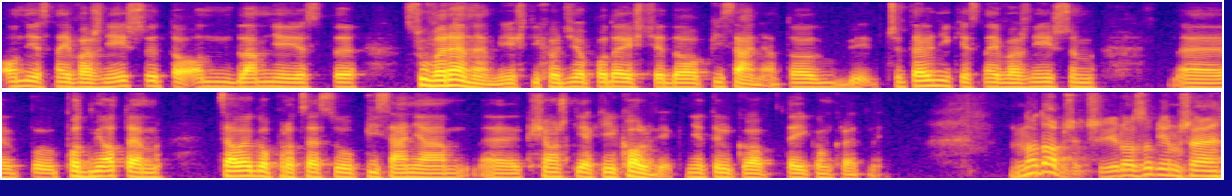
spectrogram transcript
on jest najważniejszy, to on dla mnie jest suwerenem, jeśli chodzi o podejście do pisania. To czytelnik jest najważniejszym podmiotem całego procesu pisania e, książki jakiejkolwiek, nie tylko tej konkretnej. No dobrze, czyli rozumiem, że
